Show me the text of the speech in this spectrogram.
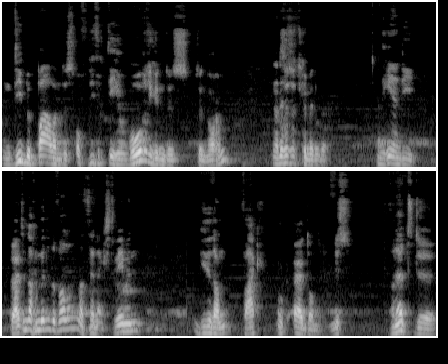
En die bepalen dus, of die vertegenwoordigen dus de norm. Dat is dus het gemiddelde. En degenen die buiten dat gemiddelde vallen, dat zijn de extremen die er dan vaak ook uitdonderen. Dus vanuit de,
